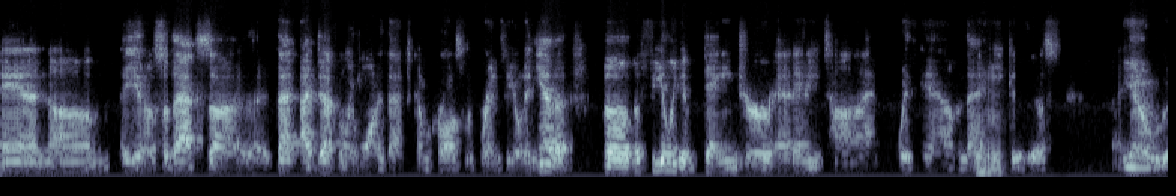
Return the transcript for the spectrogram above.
And um, you know, so that's uh, that. I definitely wanted that to come across with Renfield. And yeah, the the, the feeling of danger at any time with him that he could just, you know,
